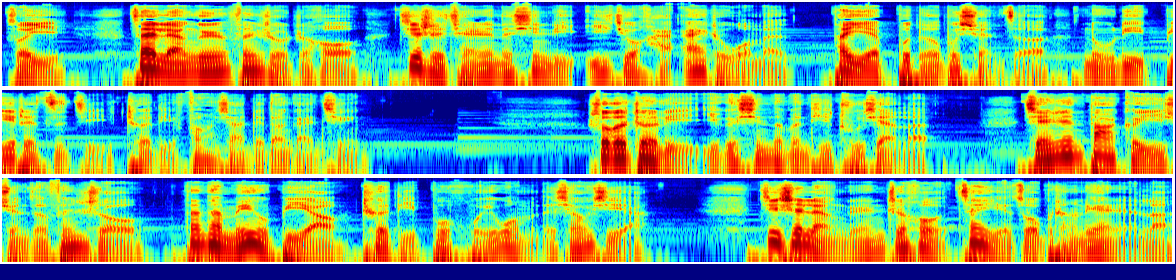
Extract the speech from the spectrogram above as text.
所以在两个人分手之后，即使前任的心里依旧还爱着我们，他也不得不选择努力逼着自己彻底放下这段感情。说到这里，一个新的问题出现了：前任大可以选择分手，但他没有必要彻底不回我们的消息啊。即使两个人之后再也做不成恋人了，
